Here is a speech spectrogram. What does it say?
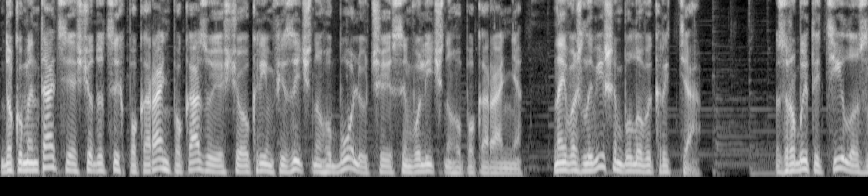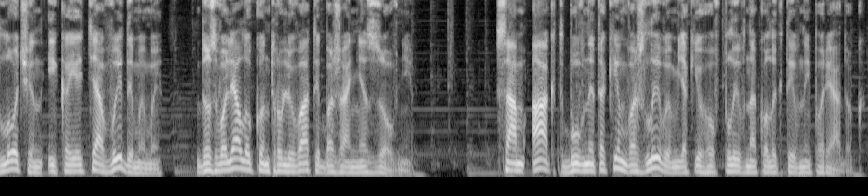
Документація щодо цих покарань показує, що окрім фізичного болю чи символічного покарання, найважливішим було викриття. Зробити тіло, злочин і каяття видимими дозволяло контролювати бажання ззовні. Сам акт був не таким важливим, як його вплив на колективний порядок.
